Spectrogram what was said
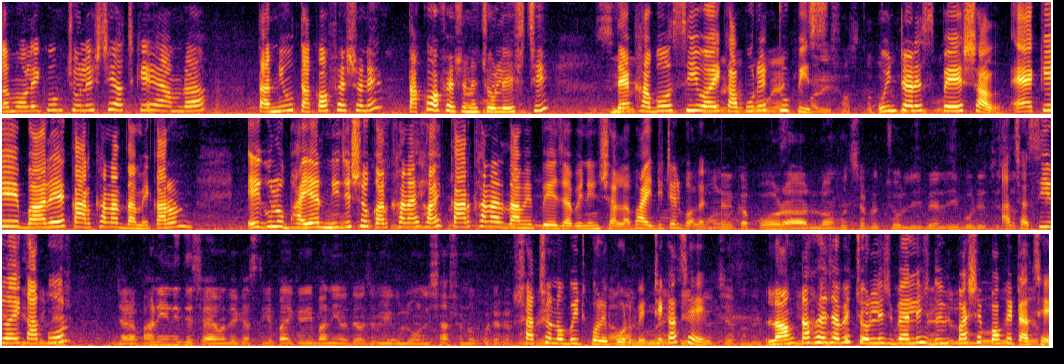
আসসালামু আলাইকুম চলে এসেছি আজকে আমরা তার নিউ তাকাও ফ্যাশনে তাকাও ফ্যাশনে চলে এসেছি। দেখাবো সিওয়াই কাপুরের টু পিস উইন্টার স্পেশাল একেবারে কারখানার দামে। কারণ এগুলো ভাইয়ার নিজস্ব কারখানায় হয় কারখানার দামে পেয়ে যাবেন ইনশাল্লাহ। ভাই ডিটেল বলেন। কাপড় আর লং হচ্ছে আপনার চল্লিশ বিয়াল্লিশ বডি হচ্ছে আচ্ছা, 37, CY 40, কাপড়। যারা বানিয়ে নিতে চায় আমাদের কাছ থেকে পাইকারি বানিয়ে দেওয়া যাবে। এগুলো অনলি সাতশো নব্বই টাকা। সাতশো নব্বই করে পড়বে ঠিক আছে? লংটা হয়ে যাবে চল্লিশ বিয়াল্লিশ দুই পাশে পকেট আছে।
